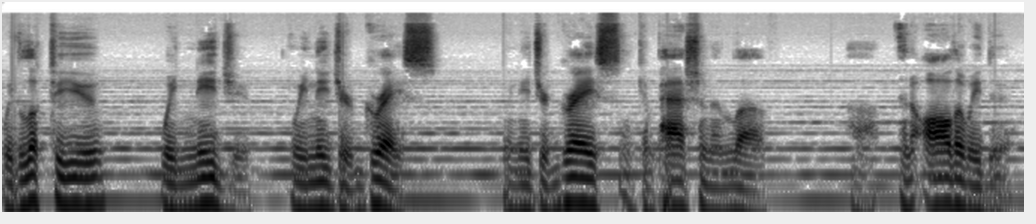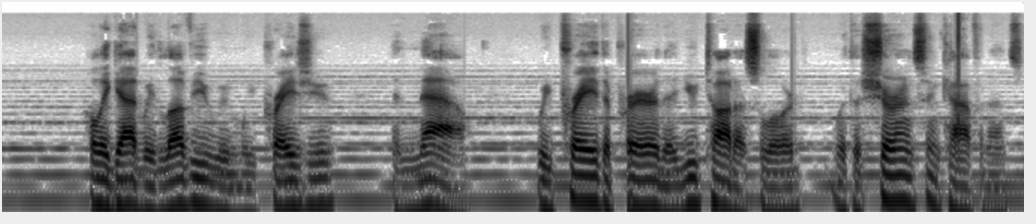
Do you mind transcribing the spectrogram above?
We look to you. We need you. We need your grace. We need your grace and compassion and love uh, in all that we do. Holy God, we love you and we praise you. And now we pray the prayer that you taught us, Lord, with assurance and confidence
